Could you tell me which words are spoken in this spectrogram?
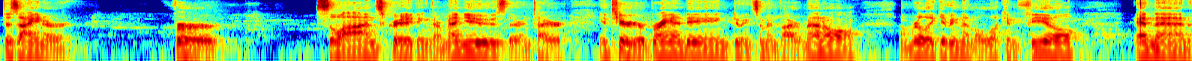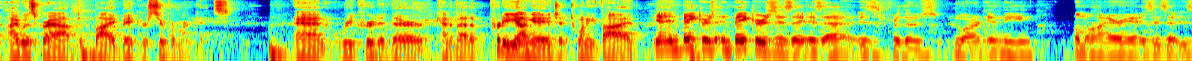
designer for salons, creating their menus, their entire interior branding, doing some environmental, um, really giving them a look and feel. And then I was grabbed by Baker Supermarkets and recruited there kind of at a pretty young age at 25. Yeah, and Baker's and Baker's is a is a is for those who aren't in the Omaha area is is, a, is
